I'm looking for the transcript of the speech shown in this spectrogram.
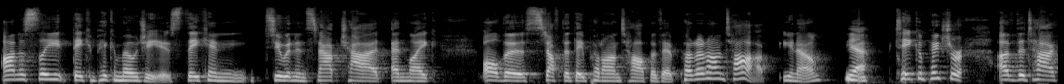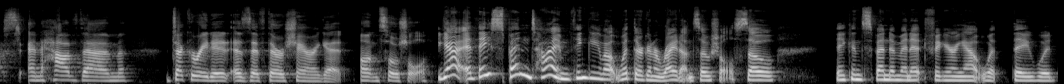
Honestly, they can pick emojis. They can do it in Snapchat and like all the stuff that they put on top of it. Put it on top, you know? Yeah. Take a picture of the text and have them decorate it as if they're sharing it on social. Yeah. And they spend time thinking about what they're going to write on social. So they can spend a minute figuring out what they would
